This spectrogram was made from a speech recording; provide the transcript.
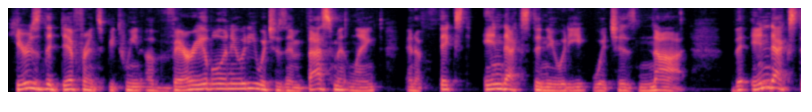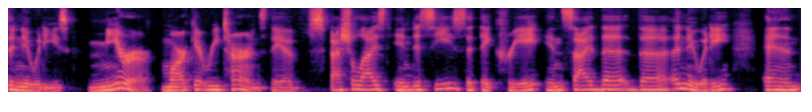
Here's the difference between a variable annuity, which is investment linked, and a fixed indexed annuity, which is not. The indexed annuities mirror market returns. They have specialized indices that they create inside the, the annuity, and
